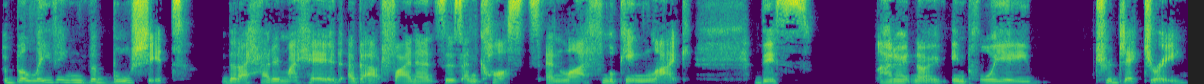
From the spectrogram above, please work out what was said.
believing the bullshit that I had in my head about finances and costs and life looking like this, I don't know, employee trajectory,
